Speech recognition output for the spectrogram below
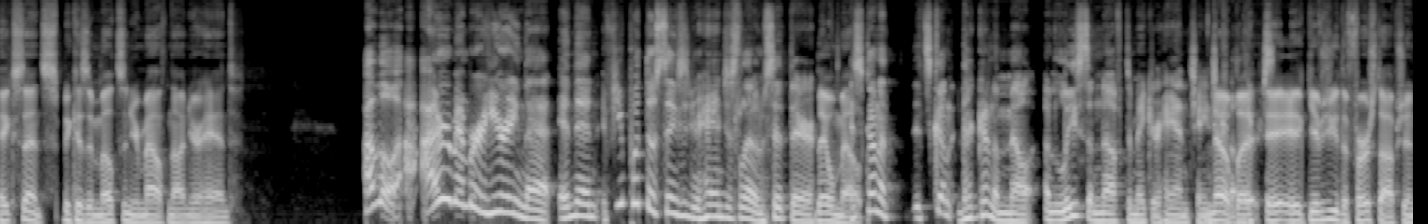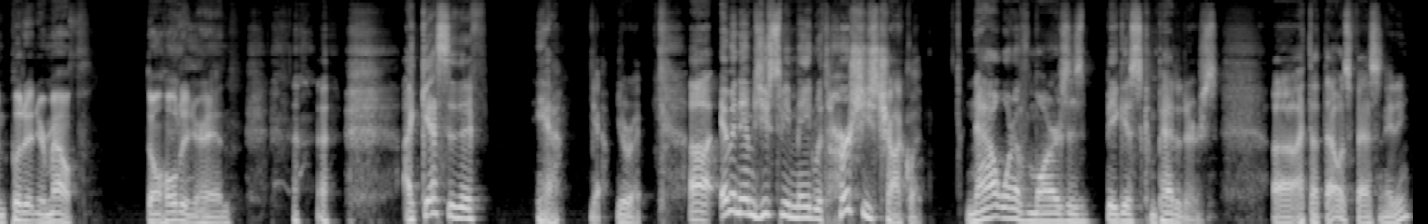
Makes sense because it melts in your mouth, not in your hand. Although I- I remember hearing that, and then if you put those things in your hand, just let them sit there. They'll melt. It's gonna, it's gonna, they're gonna melt at least enough to make your hand change. no, colors. but it, it gives you the first option. Put it in your mouth. Don't hold it in your hand. I guess that if, yeah, yeah, you're right. Uh, M and M's used to be made with Hershey's chocolate. Now one of Mars's biggest competitors. Uh, I thought that was fascinating.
